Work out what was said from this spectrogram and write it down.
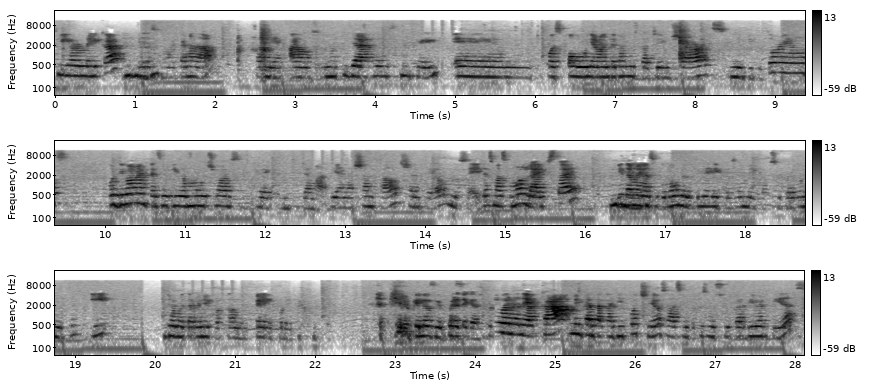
Clear Makeup, Ujú. ella es de Canadá. También amo sus maquillajes. Ok. Eh, pues obviamente me gusta James Charles, Nicky Tutorials. Últimamente he seguido mucho a mujer, ¿cómo se llama? Diana Chantal, Chantel, no sé, ella es más como lifestyle y también hace como unos videitos en make-up súper bonitos y yo me terminé cortando el pelo por ella. Quiero que. Pero te quedas súper- Y bueno, de acá me encanta Calle Poche, o sea, siento que son súper divertidas.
